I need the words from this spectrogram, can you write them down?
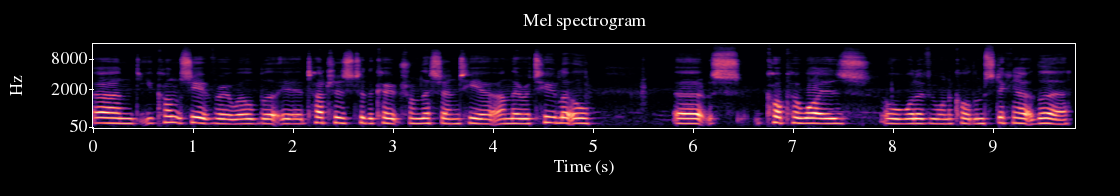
and you can't see it very well, but it attaches to the coach from this end here, and there are two little uh, copper wires, or whatever you want to call them, sticking out there.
